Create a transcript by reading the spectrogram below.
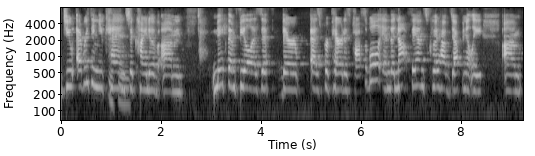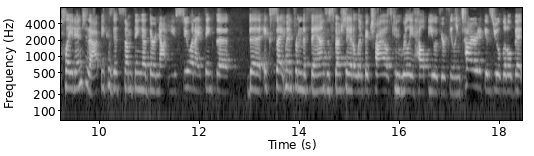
do everything you can mm-hmm. to kind of um, make them feel as if they're as prepared as possible. And the not fans could have definitely um, played into that because it's something that they're not used to. And I think the the excitement from the fans, especially at Olympic trials, can really help you if you're feeling tired. It gives you a little bit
